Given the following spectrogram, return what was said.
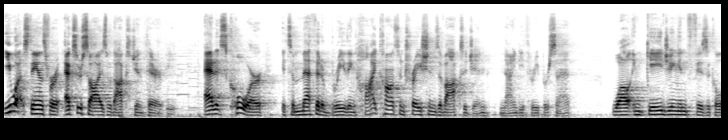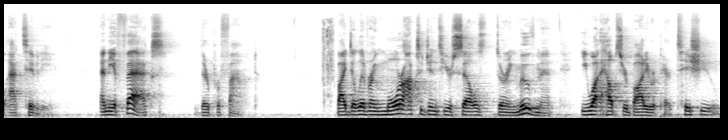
EWOT stands for Exercise with Oxygen Therapy. At its core, it's a method of breathing high concentrations of oxygen, 93%, while engaging in physical activity. And the effects, they're profound. By delivering more oxygen to your cells during movement, EWOT helps your body repair tissue,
